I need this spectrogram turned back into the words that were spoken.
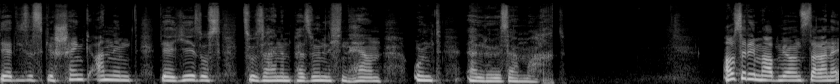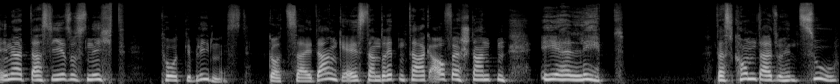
der dieses Geschenk annimmt, der Jesus zu seinem persönlichen Herrn und Erlöser macht. Außerdem haben wir uns daran erinnert, dass Jesus nicht tot geblieben ist. Gott sei Dank, er ist am dritten Tag auferstanden, er lebt. Das kommt also hinzu.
